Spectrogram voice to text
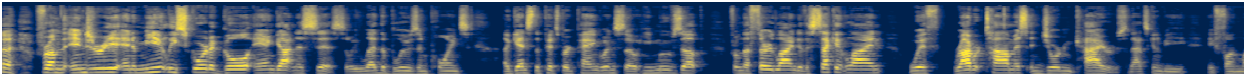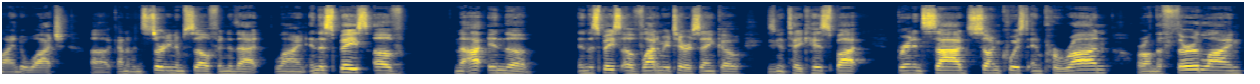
from the injury and immediately scored a goal and got an assist. So he led the Blues in points against the Pittsburgh Penguins. So he moves up from the third line to the second line with Robert Thomas and Jordan Kyrou. So that's going to be a fun line to watch. Uh, kind of inserting himself into that line in the space of in the in the space of Vladimir Tarasenko. He's going to take his spot. Brandon Saad, Sundqvist, and Perron are on the third line.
